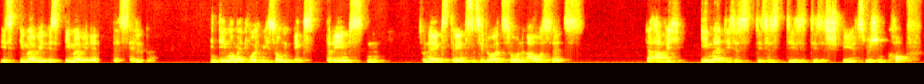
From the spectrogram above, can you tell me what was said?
ist, immer, ist immer wieder dasselbe. In dem Moment, wo ich mich so einem extremsten, so einer extremsten Situation aussetze, da habe ich immer dieses, dieses, dieses, dieses Spiel zwischen Kopf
